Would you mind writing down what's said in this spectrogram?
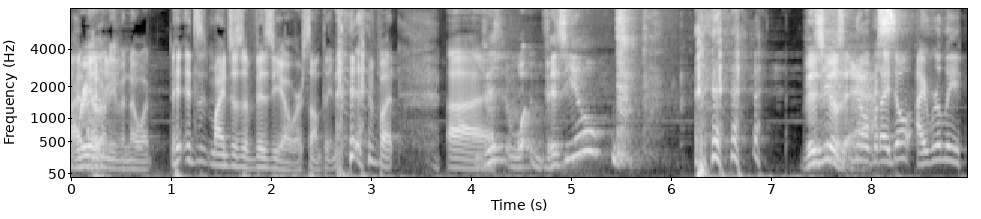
I, I Really? don't even know what it's. Mine's just a Vizio or something. but uh, Vis- what Vizio? Vizio's ass. no, but I don't. I really.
